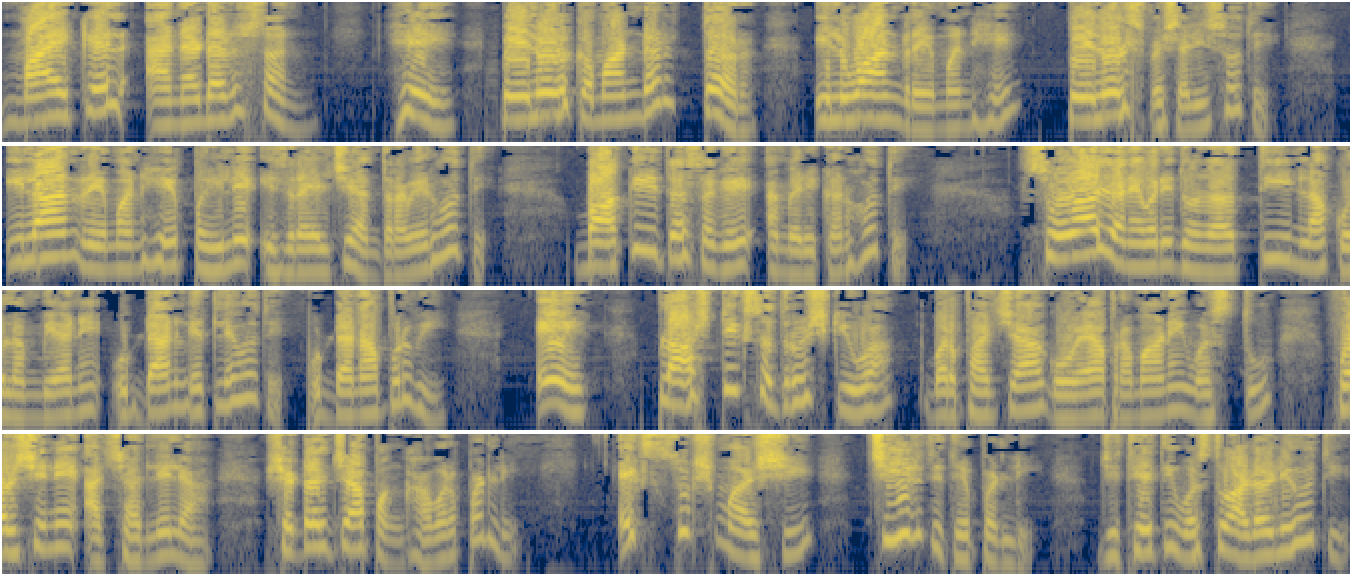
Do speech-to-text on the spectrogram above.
मायकेल अॅनडरसन हे पेलोड कमांडर तर इल्वान रेमन हे पेलोड स्पेशालिस्ट होते. इलान रेमन हे पहिले इस्रायलचे अंतरावीर होते. बाकी इतर सगळे अमेरिकन होते. सोळा जानेवारी दोन हजार तीनला कोलंबियाने उड्डाण घेतले होते. उड्डाणापूर्वी एक प्लास्टिक सदृश किंवा बर्फाच्या गोळ्याप्रमाणे वस्तू फरशीने आच्छादलेल्या शटलच्या पंखावर पडली. एक सूक्ष्म अशी चीर तिथे पडली. जिथे ती वस्तू आढळली होती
